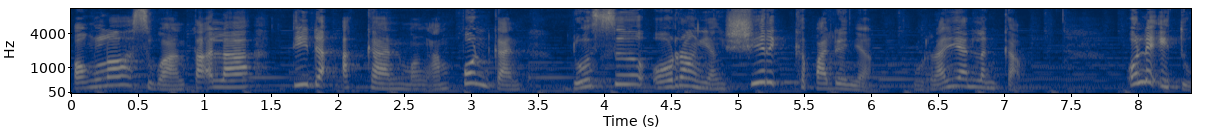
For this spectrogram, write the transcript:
Allah SWT tidak akan mengampunkan dosa orang yang syirik kepadanya. Huraian lengkap. Oleh itu,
